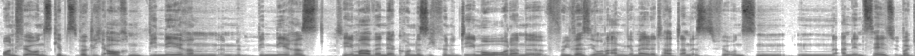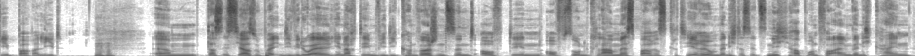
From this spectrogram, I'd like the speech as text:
Und für uns gibt es wirklich auch ein, binären, ein binäres Thema, wenn der Kunde sich für eine Demo oder eine Free-Version angemeldet hat, dann ist es für uns ein, ein an den Sales übergebbarer Lead. Mhm. Ähm, das ist ja super individuell, je nachdem, wie die Conversions sind, auf, den, auf so ein klar messbares Kriterium. Wenn ich das jetzt nicht habe und vor allem, wenn ich kein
